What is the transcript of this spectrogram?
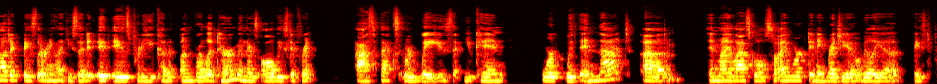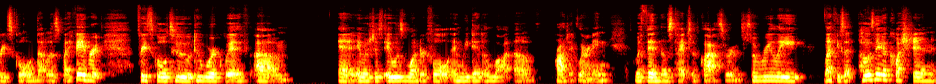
project-based learning like you said it, it is pretty kind of umbrella term and there's all these different aspects or ways that you can work within that. Um, in my last school, so I worked in a Reggio Emilia based preschool, and that was my favorite preschool to to work with. Um, and it was just it was wonderful and we did a lot of project learning within those types of classrooms so really like you said posing a question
